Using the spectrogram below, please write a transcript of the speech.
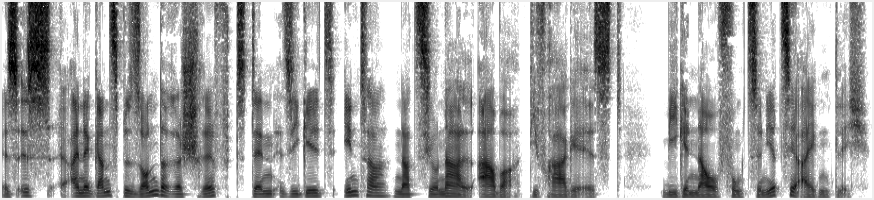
Es ist eine ganz besondere Schrift, denn sie gilt international. Aber die Frage ist, wie genau funktioniert sie eigentlich?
